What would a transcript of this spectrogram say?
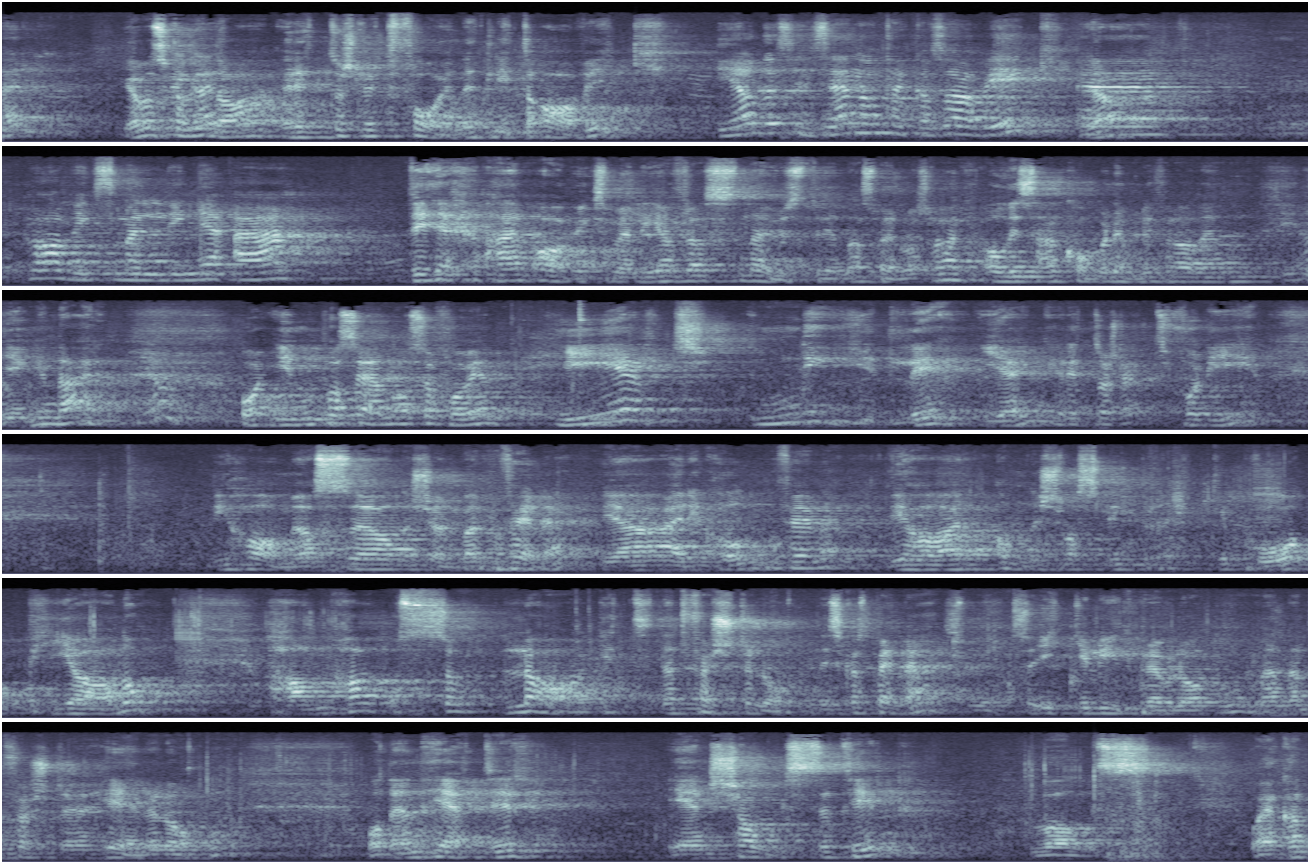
her. Ja, men Skal vi da rett og slett få inn et lite avvik? Ja, det syns jeg. Tar oss avvik. Ja. Eh, avviksmeldinger er Det er avviksmeldinga fra Snaustrinda spellemannslag. Alle disse her kommer nemlig fra den gjengen der. Og inn på scenen så får vi en helt nydelig gjeng, rett og slett. Fordi vi har med oss eh, Anders Schjølberg på fele. Vi har Eirik Holm på fele. Vi har Anders Vassli Brekke på piano. Han har også laget den første låten de skal spille. Altså ikke lydprøvelåten, men den første hele låten. Og den heter En sjanse til vals. Og jeg kan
